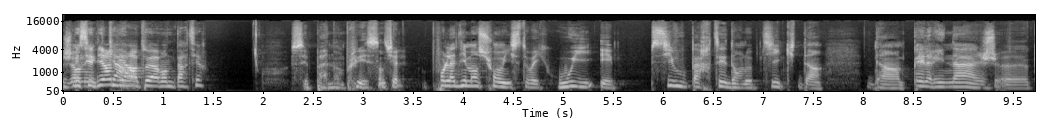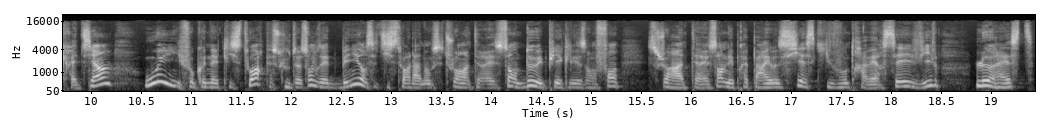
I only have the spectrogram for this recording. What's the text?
Mais c'est bien de lire un peu avant de partir? C'est pas non plus essentiel. Pour la dimension historique, oui, et si vous partez dans l'optique d'un d'un pèlerinage euh, chrétien, oui, il faut connaître l'histoire parce que de toute façon, vous êtes béni dans cette histoire-là. Donc, c'est toujours intéressant d'eux. Et puis, avec les enfants, c'est toujours intéressant de les préparer aussi à ce qu'ils vont traverser, vivre. Le reste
